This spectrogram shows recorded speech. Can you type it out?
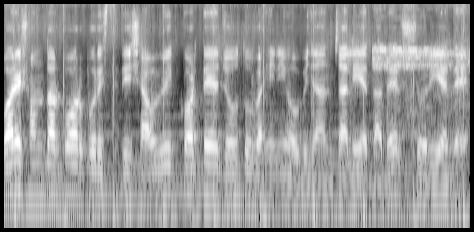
পরে সন্ধ্যার পর পরিস্থিতি স্বাভাবিক করতে যৌথ বাহিনী অভিযান চালিয়ে তাদের সরিয়ে দেয়।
